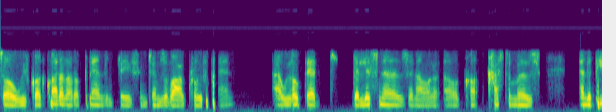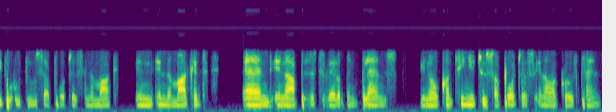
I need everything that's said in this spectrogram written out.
So we've got quite a lot of plans in place in terms of our growth plan. Uh, we hope that the listeners and our our customers and the people who do support us in the market in in the market and in our business development plans, you know, continue to support us in our growth plans.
